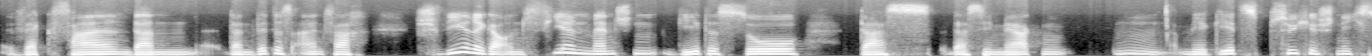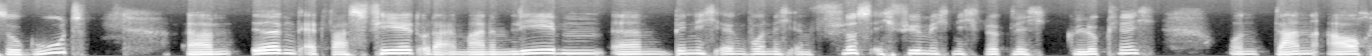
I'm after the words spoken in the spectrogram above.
wegfallen, dann, dann wird es einfach schwieriger. Und vielen Menschen geht es so, dass, dass sie merken, hm, mir geht es psychisch nicht so gut ähm, irgendetwas fehlt oder in meinem Leben ähm, bin ich irgendwo nicht im Fluss, ich fühle mich nicht wirklich glücklich. Und dann auch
